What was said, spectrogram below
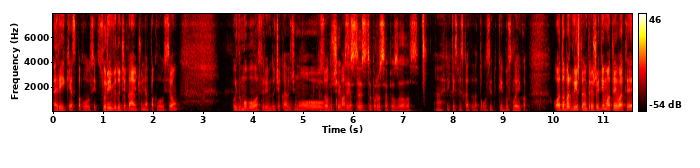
reikės paklausyti. Su Rimvidu Čekavičiu nepaklausiau. O įdomu buvo su Rimvidu Čekavičiu. Nu, šiaip tai papasakojo. stiprus epizodas. Ah, reikės viską tada paklausyti, kai bus laiko. O dabar grįžtame prie žaidimo. Tai va, tai,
